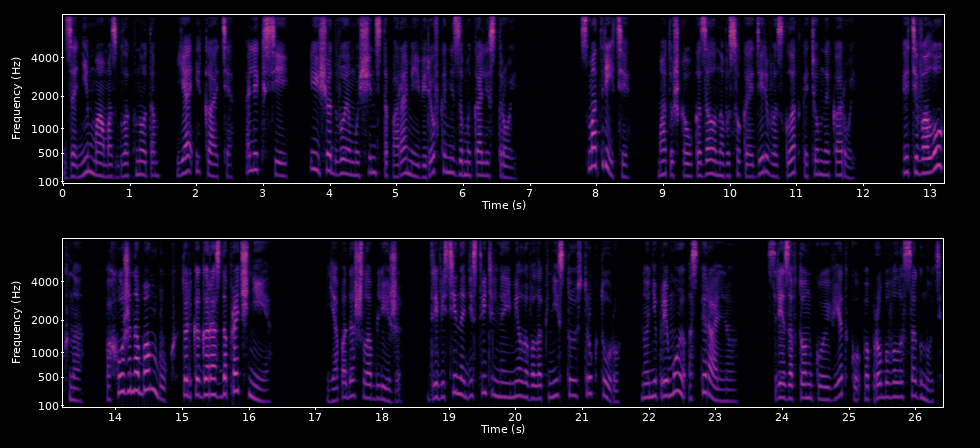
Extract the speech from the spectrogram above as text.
За ним мама с блокнотом, я и Катя, Алексей, и еще двое мужчин с топорами и веревками замыкали строй. «Смотрите!» — матушка указала на высокое дерево с гладкой темной корой. «Эти волокна, Похоже на бамбук, только гораздо прочнее. Я подошла ближе. Древесина действительно имела волокнистую структуру, но не прямую, а спиральную. Срезав тонкую ветку, попробовала согнуть.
